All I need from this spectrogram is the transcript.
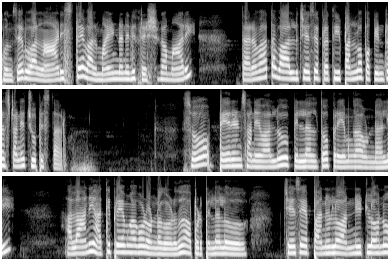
కొంతసేపు వాళ్ళని ఆడిస్తే వాళ్ళ మైండ్ అనేది ఫ్రెష్గా మారి తర్వాత వాళ్ళు చేసే ప్రతి పనిలో ఒక ఇంట్రెస్ట్ అనేది చూపిస్తారు. సో పేరెంట్స్ అనేవాళ్ళు పిల్లలతో ప్రేమగా ఉండాలి. అలా అని అతి ప్రేమగా కూడా ఉండకూడదు. అప్పుడు పిల్లలు చేసే పనులు అన్నిట్లోనూ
